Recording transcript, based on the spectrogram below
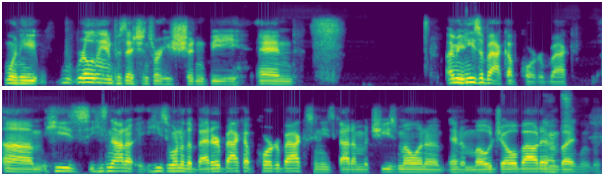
when he really in positions where he shouldn't be. And I mean, he's a backup quarterback. Um, he's he's not a he's one of the better backup quarterbacks, and he's got a machismo and a and a mojo about him. Absolutely. But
